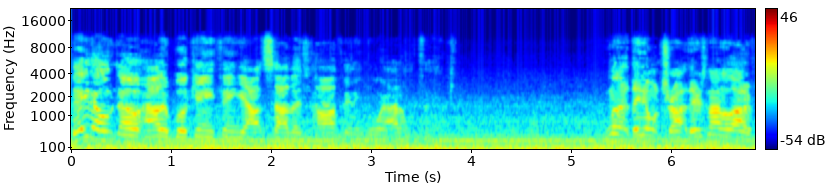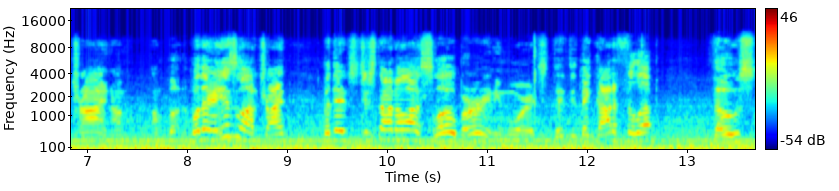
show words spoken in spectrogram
They don't know how to book anything outside of the top anymore. I don't think. Well, they don't try. There's not a lot of trying on bu- well, there is a lot of trying, but there's just not a lot of slow burn anymore. It's, they they got to fill up those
